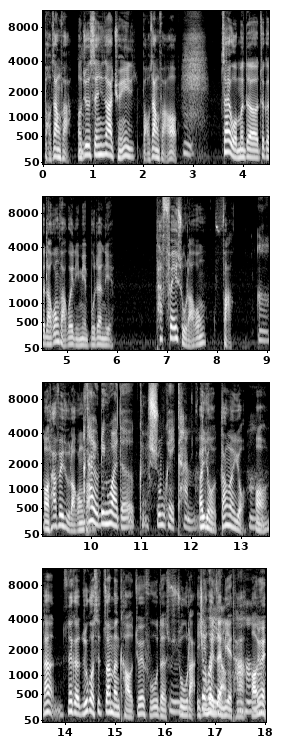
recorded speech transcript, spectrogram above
保障法哦，就是身心障碍权益保障法哦，嗯，在我们的这个劳工法规里面不认列，它非属劳工法。嗯、哦，他非属劳工法，他、啊、有另外的书可以看吗？哎呦，当然有、嗯、哦。那那个如果是专门考就业服务的书啦，嗯、一定会认列它、嗯、哦，因为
